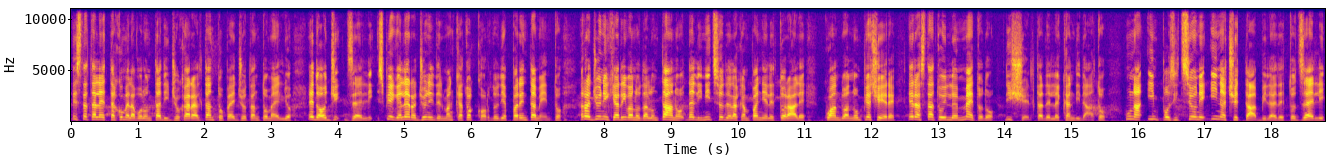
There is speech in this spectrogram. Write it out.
è stata letta come la volontà di giocare giocare al tanto peggio tanto meglio ed oggi Zelli spiega le ragioni del mancato accordo di apparentamento, ragioni che arrivano da lontano, dall'inizio della campagna elettorale, quando a non piacere era stato il metodo di scelta del candidato. Una imposizione inaccettabile, ha detto Zelli,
